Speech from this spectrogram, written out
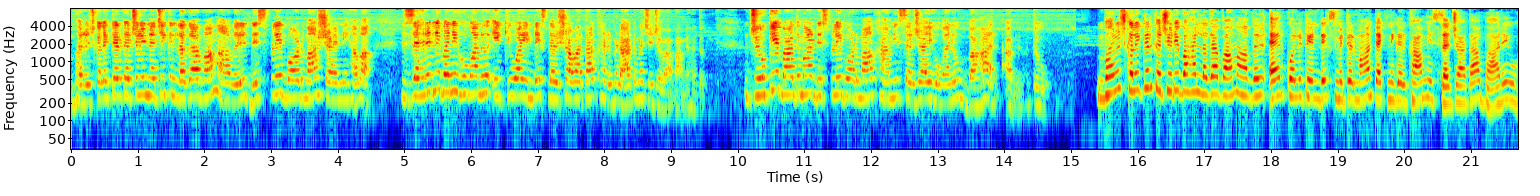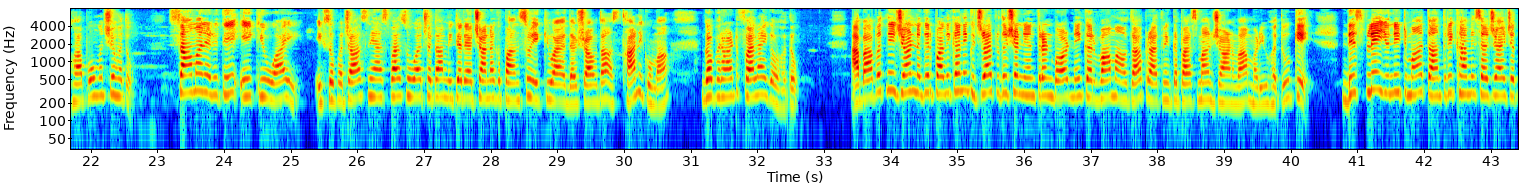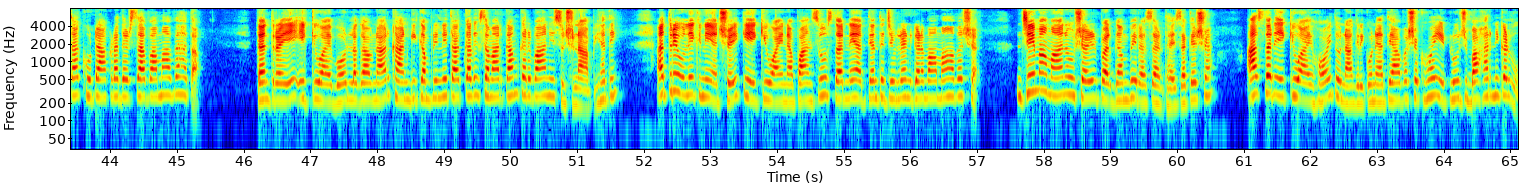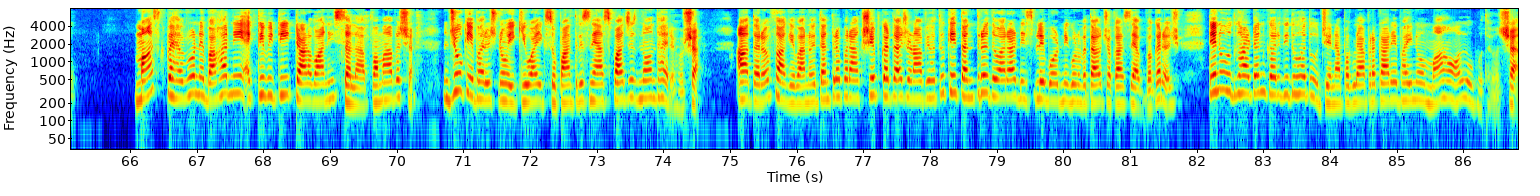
Bharuch collector કચેરી નજીક લગાવવામાં આવેલ ડિસ્પ્લે બોર્ડમાં શહેરની હવા ઝહેરીલી બની હોવાનો એક્યુઆઈ ઇન્ડેક્સ દર્શાવાતા ખળભળાટ મચી જવા પામ્યો હતો. જો કે બાદમાં ડિસ્પ્લે બોર્ડમાં ખામી સર્જાઈ હોવાનું બહાર આવ્યું હતું. ભરૂચ કલેક્ટર કચેરી બહાર લગાવવામાં આવેલ એર ક્વોલિટી ઇન્ડેક્સ મીટરમાં ટેકનિકલ ખામી સર્જાતા ભારે ઉહાપો મચ્યો હતો. સામાન્ય રીતે એક્યુઆઈ એકસો પચાસની આસપાસ હોવા છતાં મીટરે અચાનક પાંચસો એક્યુઆઈ દર્શાવતા સ્થાનિકોમાં ગભરાટ ફેલાઈ ગયો હતો. આ બાબતની જાણ નગરપાલિકાને ગુજરાત પ્રદૂષણ નિયંત્રણ બોર્ડને કરવામાં આવતા પ્રાથમિક તપાસમાં જાણવા મળ્યું હતું કે ડિસ્પ્લે યુનિટમાં તાંત્રિક ખામી સર્જાઈ જતા ખોટા આંકડા દર્શાવવામાં આવ્યા હતા. તંત્રએ એક્યુઆઈ બોર્ડ લગાવનાર ખાનગી કંપનીને તાત્કાલિક સમારકામ કરવાની સૂચના આપી હતી. અત્રે ઉલ્લેખનીય છે કે ક્યુઆઈના પાંચસો સ્તરને અત્યંત જીવલેણ ગણવામાં આવે છે, જેમાં માનવ શરીર પર ગંભીર અસર થઈ શકે છે. આ સ્તરે ક્યુઆઈ હોય તો નાગરિકોને અતિ આવશ્યક હોય એટલું જ બહાર નીકળવું. માસ્ક પહેરવું અને બહારની એક્ટિવિટી ટાળવાની સલાહ આપવામાં આવે છે, જો કે ભરૂચનો એક્યુઆઈ એકસો પાંત્રીસની આસપાસ જ નોંધાઈ રહ્યો છે. આ તરફ આગેવાનોએ તંત્ર પર આક્ષેપ કરતા જણાવ્યું હતું કે તંત્ર દ્વારા ડિસ્પ્લે બોર્ડની ગુણવત્તા ચકાસ્યા વગર જ તેનું ઉદ્ઘાટન કરી દીધું હતું, જેના પગલે આ પ્રકારે ભયનો માહોલ ઊભો થયો છે.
